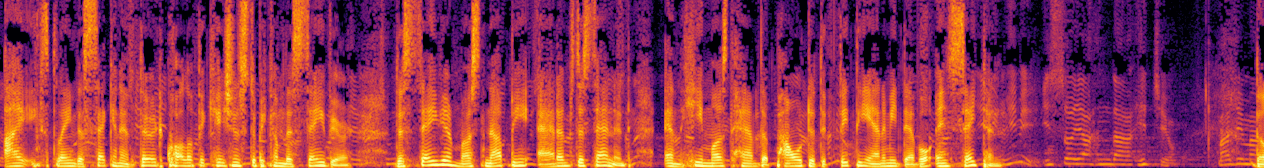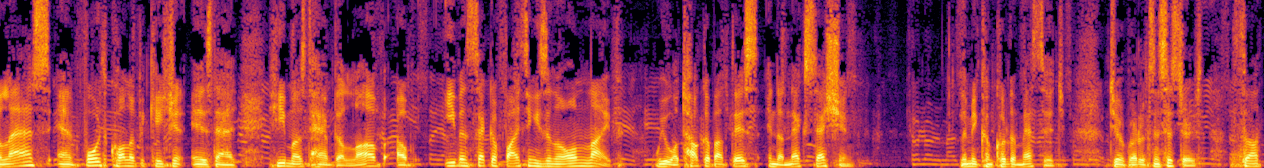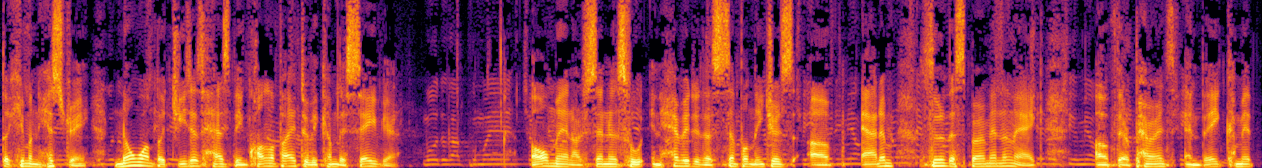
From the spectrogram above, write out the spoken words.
I explained the second and third qualifications to become the Savior. The Savior must not be Adam's descendant, and he must have the power to defeat the enemy devil and Satan. The last and fourth qualification is that he must have the love of even sacrificing his own life. We will talk about this in the next session. Let me conclude the message. Dear brothers and sisters, throughout the human history, no one but Jesus has been qualified to become the Savior. All men are sinners who inherited the sinful natures of Adam through the sperm and egg of their parents, and they commit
